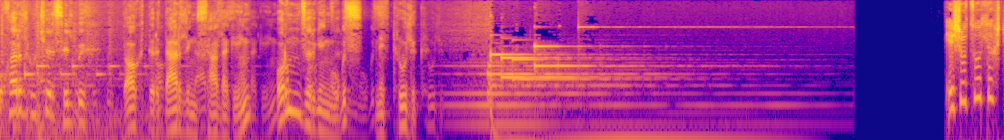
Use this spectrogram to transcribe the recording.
Ухаарл хүчээр сэлбэх доктор Дарлин Салагийн уран зөгийн үгс нэвтрүүлэг. Иш үзүүлэгч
